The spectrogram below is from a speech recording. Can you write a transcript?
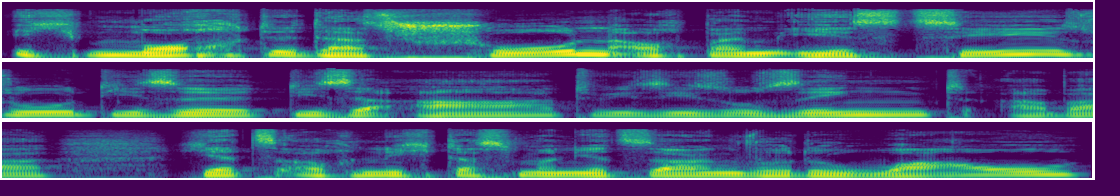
ich mochte das schon, auch beim ESC, so diese, diese Art, wie sie so singt, aber jetzt auch nicht, dass man jetzt sagen würde, wow.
